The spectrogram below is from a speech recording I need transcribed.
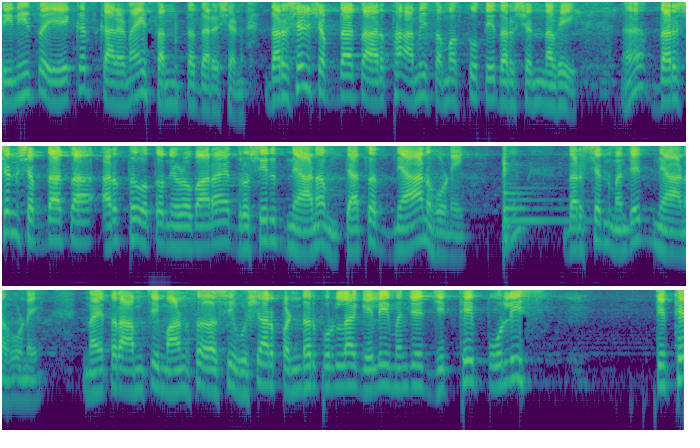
तिन्हीचं एकच कारण आहे संत दर्शन. दर्शन शब्दाचा अर्थ आम्ही समजतो ते दर्शन नव्हे. दर्शन शब्दाचा अर्थ होतो निळोबाराय दृशीर ज्ञानम त्याचं ज्ञान होणे. दर्शन म्हणजे ज्ञान होणे. नाहीतर आमची माणसं अशी हुशार पंढरपूरला गेली म्हणजे जिथे पोलीस तिथे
